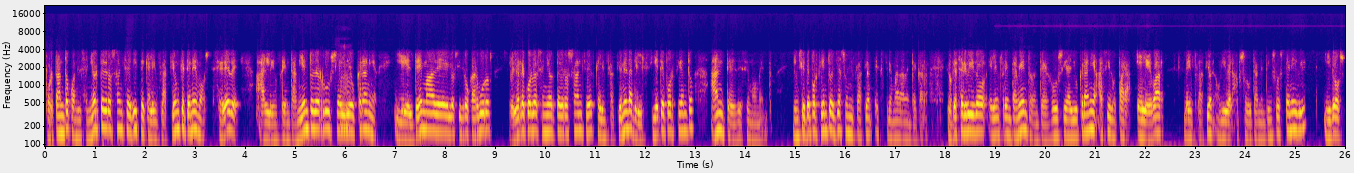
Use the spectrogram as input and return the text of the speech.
Por tanto, cuando el señor Pedro Sánchez dice que la inflación que tenemos se debe al enfrentamiento de Rusia y de Ucrania y el tema de los hidrocarburos, yo le recuerdo al señor Pedro Sánchez que la inflación era del 7% antes de ese momento. Y un 7% ya es una inflación extremadamente cara. Lo que ha servido el enfrentamiento entre Rusia y Ucrania ha sido para elevar la inflación a un nivel absolutamente insostenible y dos,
